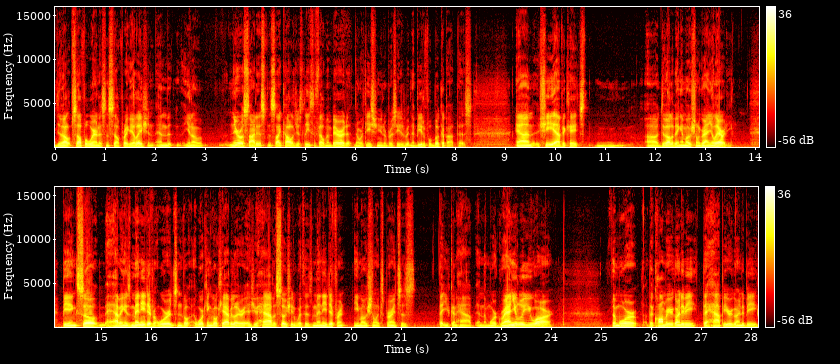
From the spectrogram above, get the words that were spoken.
develop self-awareness and self-regulation. And you know, neuroscientist and psychologist Lisa Feldman Barrett at Northeastern University has written a beautiful book about this. And she advocates uh, developing emotional granularity, being so having as many different words and vo- working vocabulary as you have associated with as many different emotional experiences that you can have. And the more granular you are, the more the calmer you're going to be, the happier you're going to be,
